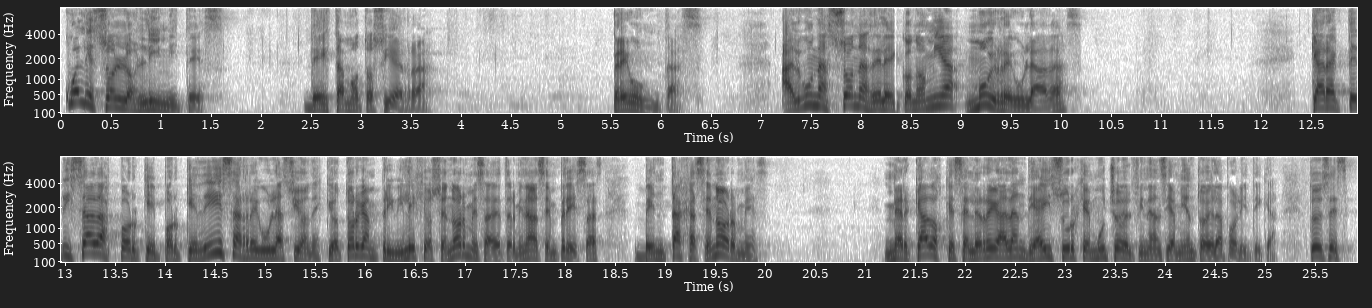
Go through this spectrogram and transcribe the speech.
¿Cuáles son los límites de esta motosierra? Preguntas. Algunas zonas de la economía muy reguladas, caracterizadas por qué? Porque de esas regulaciones que otorgan privilegios enormes a determinadas empresas, ventajas enormes, mercados que se le regalan, de ahí surge mucho del financiamiento de la política. Entonces,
